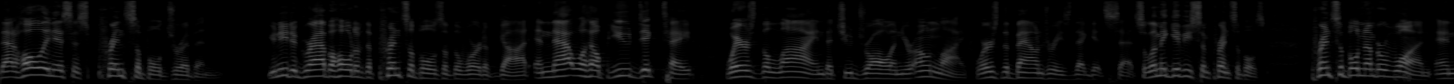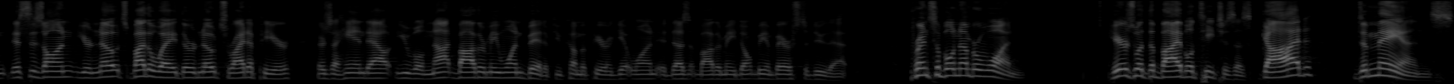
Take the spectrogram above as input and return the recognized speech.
that holiness is principle driven. You need to grab a hold of the principles of the Word of God, and that will help you dictate where's the line that you draw in your own life, where's the boundaries that get set. So let me give you some principles. Principle number one, and this is on your notes. By the way, there are notes right up here. There's a handout. You will not bother me one bit if you come up here and get one. It doesn't bother me. Don't be embarrassed to do that. Principle number one here's what the Bible teaches us God demands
